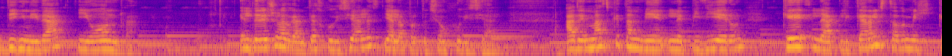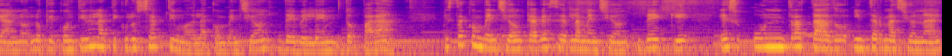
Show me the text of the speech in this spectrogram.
dignidad y honra, el derecho a las garantías judiciales y a la protección judicial. Además que también le pidieron que le aplicara al Estado mexicano lo que contiene el artículo séptimo de la Convención de Belém do Pará. Esta convención cabe hacer la mención de que es un tratado internacional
